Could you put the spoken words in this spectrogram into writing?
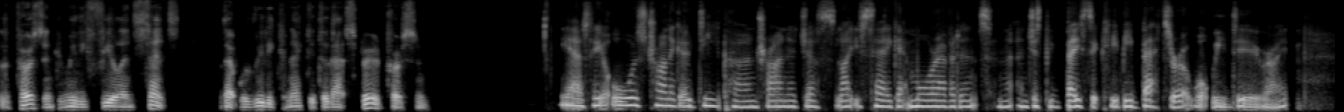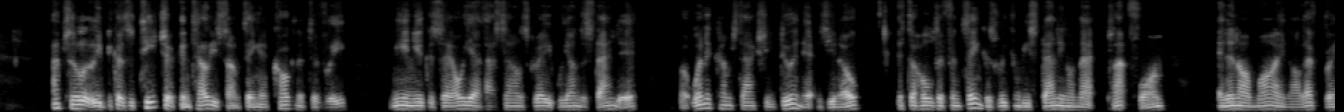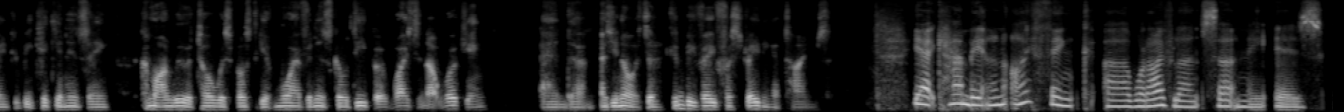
the person can really feel and sense that we're really connected to that spirit person. Yeah, so you're always trying to go deeper and trying to just, like you say, get more evidence and, and just be basically be better at what we do, right? Absolutely, because a teacher can tell you something and cognitively, me and you could say, oh, yeah, that sounds great. We understand it. But when it comes to actually doing it, as you know, it's a whole different thing because we can be standing on that platform and in our mind, our left brain could be kicking in saying, come on, we were told we're supposed to give more evidence, go deeper. Why is it not working? And um, as you know, it can be very frustrating at times. Yeah, it can be. And I think uh, what I've learned certainly is,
